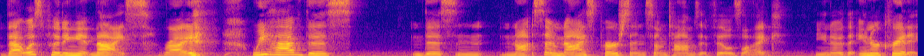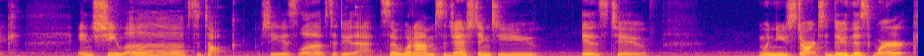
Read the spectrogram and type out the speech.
that was putting it nice, right? We have this this n- not so nice person sometimes it feels like, you know, the inner critic. And she loves to talk she just loves to do that. So, what I'm suggesting to you is to, when you start to do this work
